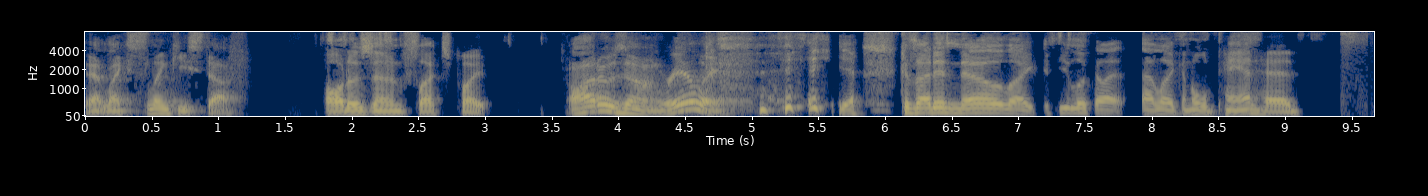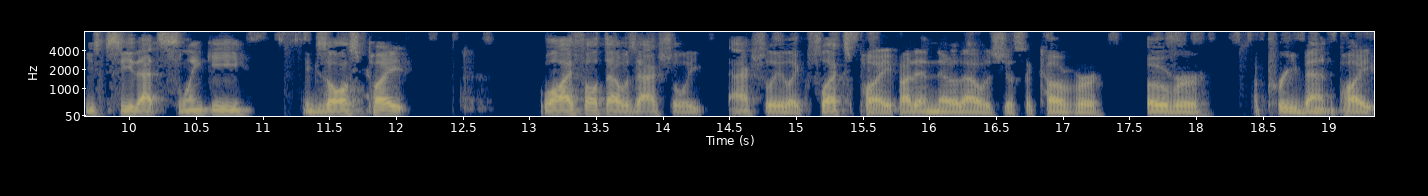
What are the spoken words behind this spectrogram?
That like slinky stuff. AutoZone flex pipe. AutoZone, really? yeah, because I didn't know. Like, if you look at, at like an old panhead, you see that slinky exhaust pipe. Well, I thought that was actually actually like flex pipe. I didn't know that was just a cover over a pre-bent pipe.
